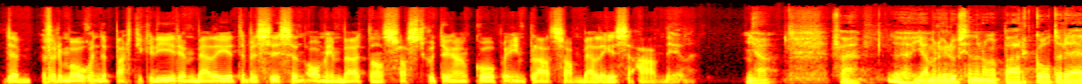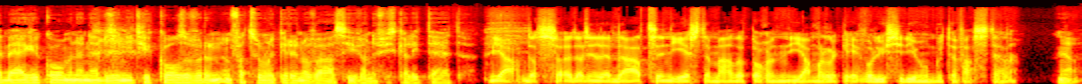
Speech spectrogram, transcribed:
de vermogende particulier in België te beslissen om in buitenlands vastgoed te gaan kopen in plaats van Belgische aandelen. Ja, enfin, uh, jammer genoeg zijn er nog een paar koterijen bijgekomen en hebben ze niet gekozen voor een, een fatsoenlijke renovatie van de fiscaliteit. Ja, dat is, uh, dat is inderdaad in die eerste maanden toch een jammerlijke evolutie die we moeten vaststellen. Ja.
